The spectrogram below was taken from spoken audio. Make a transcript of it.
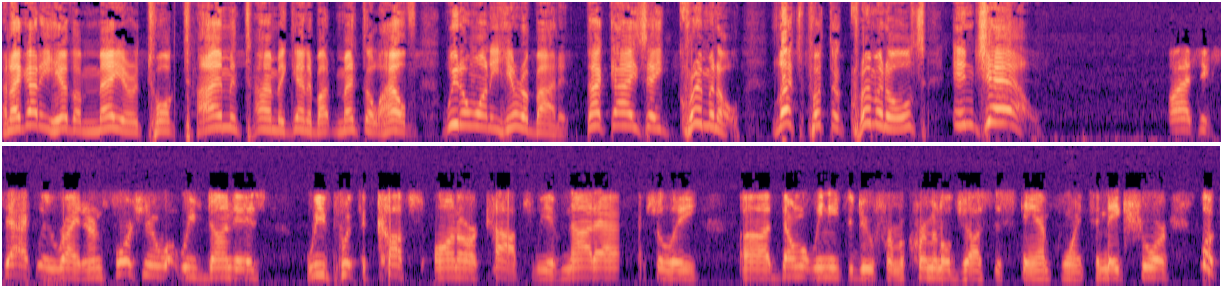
and I got to hear the mayor talk time and time again about mental health, we don't want to hear about it. That guy's a criminal. Let's put the criminals in jail. Well, that's exactly right. And unfortunately, what we've done is we've put the cuffs on our cops. We have not actually uh, done what we need to do from a criminal justice standpoint to make sure. Look,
